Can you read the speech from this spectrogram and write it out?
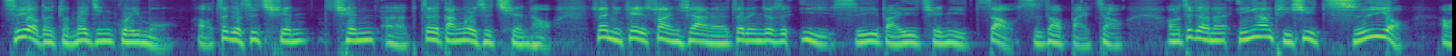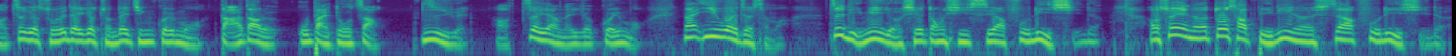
持有的准备金规模，哦，这个是千千呃，这个单位是千哈，所以你可以算一下呢，这边就是亿、十亿、百亿、千亿、兆、十兆、百兆，哦，这个呢，银行体系持有哦，这个所谓的一个准备金规模达到了五百多兆日元。哦，这样的一个规模，那意味着什么？这里面有些东西是要付利息的哦，所以呢，多少比例呢是要付利息的？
